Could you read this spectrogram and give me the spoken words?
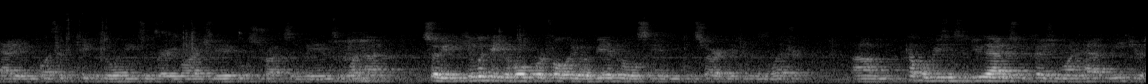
adding electric capability to very large vehicles, trucks and vans and whatnot. So you can look at your whole portfolio of vehicles and you can start making them electric. Um, A couple reasons to do that is because you want to have, meet your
